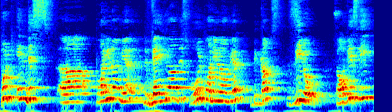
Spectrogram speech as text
put in this uh, polynomial, the value of this whole polynomial becomes 0. So obviously,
